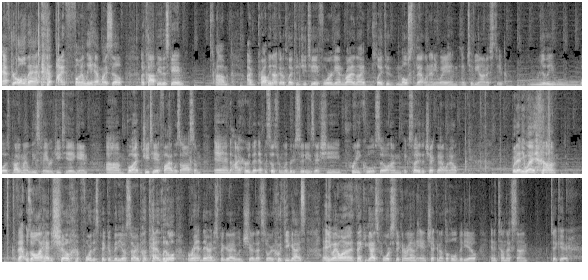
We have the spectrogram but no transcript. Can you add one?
After all that, I finally have myself a copy of this game. Um, I'm probably not going to play through GTA 4 again. Ryan and I played through most of that one anyway, and, and to be honest, it really was probably my least favorite GTA game. Um, but GTA 5 was awesome, and I heard that episodes from Liberty City is actually pretty cool, so I'm excited to check that one out. But anyway, um, that was all I had to show for this pickup video. Sorry about that little rant there. I just figured I would share that story with you guys. Anyway, I want to thank you guys for sticking around and checking out the whole video. And until next time, Take care.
